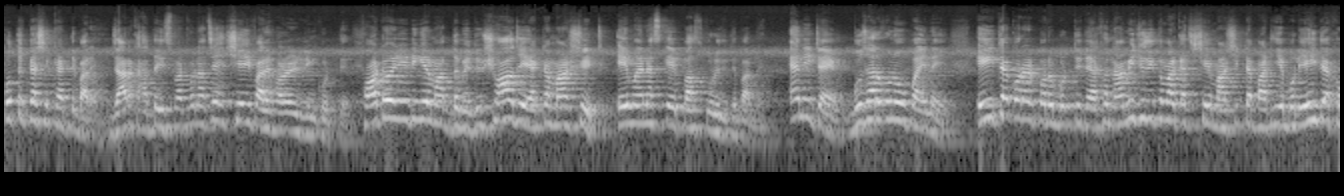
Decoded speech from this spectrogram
প্রত্যেকটা শিক্ষার্থী পারে। যার হাতে স্মার্টফোন আছে, সেই পারে ফটো এডিটিং করতে। ফটো এডিটিং এর মাধ্যমে তুই সহজে একটা মার্কশিট এ মাইনাস কে প্লাস করে দিতে পারবে। এনি টাইম বোঝার কোনো উপায় নেই। এইটা করার পরবর্তীতে এখন আমি যদি তোমার কাছে সেই মার্কশিটটা পাঠিয়ে বলি, এই দেখো,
